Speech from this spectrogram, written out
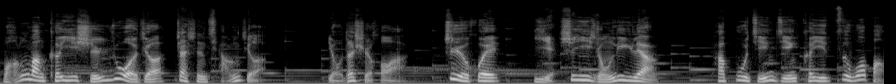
往往可以使弱者战胜强者。有的时候啊，智慧也是一种力量，它不仅仅可以自我保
